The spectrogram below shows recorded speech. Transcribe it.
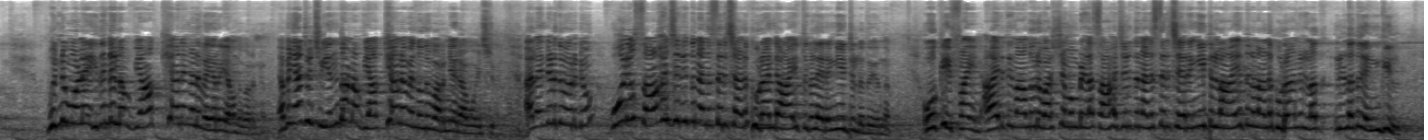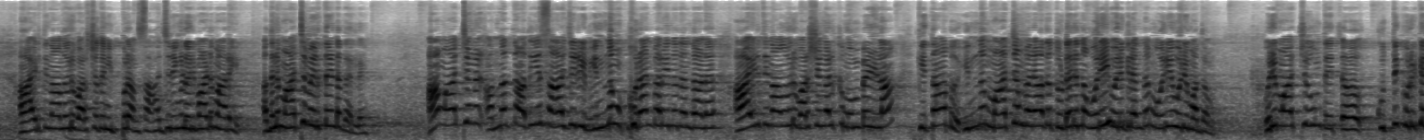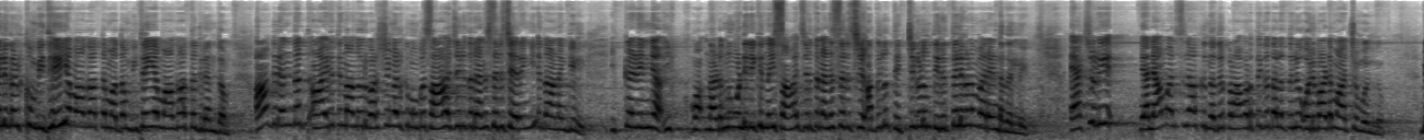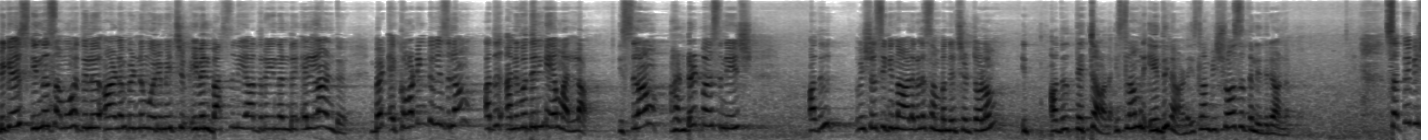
പൊന്നുമോളെ ഇതിന്റെ എല്ലാം വ്യാഖ്യാനങ്ങൾ വേറെയാന്ന് പറഞ്ഞു. അപ്പൊ ഞാൻ ചോദിച്ചു എന്താണ് വ്യാഖ്യാനം എന്നൊന്ന് പറഞ്ഞു തരാമോ ചോദിച്ചു. അല്ല എന്റെ അടുത്ത് പറഞ്ഞു ഓരോ സാഹചര്യത്തിനനുസരിച്ചാണ് ഖുറാന്റെ ആയത്തുകൾ ഇറങ്ങിയിട്ടുള്ളത് എന്ന്. ഓക്കെ ഫൈൻ ആയിരത്തി നാനൂറ് വർഷം മുമ്പുള്ള സാഹചര്യത്തിനനുസരിച്ച് ഇറങ്ങിയിട്ടുള്ള ആയത്തുകളാണ് ഖുറാൻ ഉള്ളത് ഉള്ളത് എങ്കിൽ ആയിരത്തി നാനൂറ് വർഷത്തിന് ഇപ്പുറം സാഹചര്യങ്ങൾ ഒരുപാട് മാറി. അതിൽ മാറ്റം വരുത്തേണ്ടതല്ലേ? ആ മാറ്റങ്ങൾ അന്നത്തെ അതേ സാഹചര്യം ഇന്നും ഖുറാൻ പറയുന്നത് എന്താണ്? ആയിരത്തി നാനൂറ് വർഷങ്ങൾക്ക് മുമ്പുള്ള കിതാബ് ഇന്നും മാറ്റം വരാതെ തുടരുന്ന ഒരേ ഒരു ഗ്രന്ഥം ഒരേ ഒരു മതം. ഒരു മാറ്റവും കുത്തിക്കുറിക്കലുകൾക്കും വിധേയമാകാത്ത മതം വിധേയമാകാത്ത ഗ്രന്ഥം. ആ ഗ്രന്ഥം ആയിരത്തി നാനൂറ് വർഷങ്ങൾക്ക് മുമ്പ് സാഹചര്യത്തിനനുസരിച്ച് ഇറങ്ങിയതാണെങ്കിൽ ഇക്കഴിഞ്ഞ ഈ നടന്നുകൊണ്ടിരിക്കുന്ന ഈ സാഹചര്യത്തിനനുസരിച്ച് അതിൽ തെറ്റുകളും തിരുത്തലുകളും വരേണ്ടതല്ലേ? ആക്ച്വലി ഞാൻ മനസ്സിലാക്കുന്നത് പ്രാവർത്തിക തലത്തിൽ ഒരുപാട് മാറ്റം വന്നു. ബിക്കോസ് ഇന്ന് സമൂഹത്തിൽ ആണും പെണ്ണും ഒരുമിച്ച് ഇവൻ ബസ്സിൽ യാത്ര ചെയ്യുന്നുണ്ട് എല്ലാം ഉണ്ട്. ബട്ട് അക്കോർഡിംഗ് ടു ഇസ്ലാം അത് അനുവദനീയമല്ല. ഇസ്ലാം ഹൺഡ്രഡ് പെർസെന്റേജ് അത് വിശ്വസിക്കുന്ന ആളുകളെ സംബന്ധിച്ചിടത്തോളം അത് തെറ്റാണ്. ഇസ്ലാമിന് എതിരാണ്. ഇസ്ലാം വിശ്വാസത്തിനെതിരാണ്.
